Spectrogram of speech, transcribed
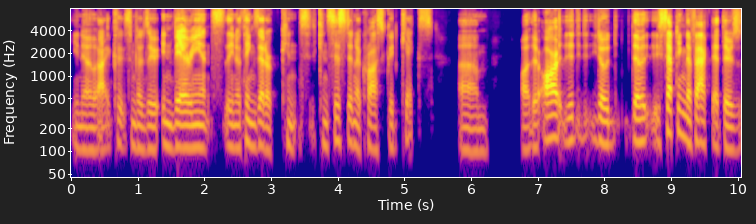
you know, I could sometimes there are invariants, you know, things that are con- consistent across good kicks. Um, uh, there are, you know, the accepting the fact that there's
